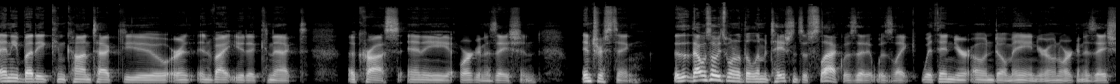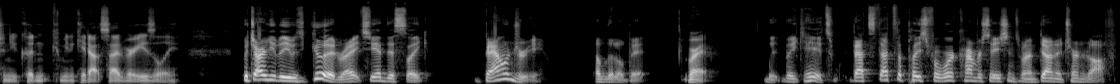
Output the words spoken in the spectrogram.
anybody can contact you or invite you to connect across any organization. Interesting. That was always one of the limitations of Slack was that it was like within your own domain, your own organization. You couldn't communicate outside very easily. which arguably was good, right? So you had this like boundary a little bit. Right. Like, hey, it's that's that's the place for work conversations. When I'm done, I turn it off.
